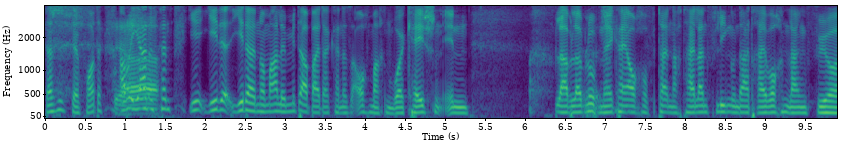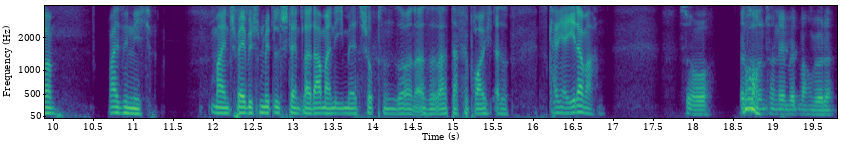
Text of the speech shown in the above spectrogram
Das ist der Vorteil. Aber ja, Ja. das kannst je, jeder, jeder normale Mitarbeiter kann das auch machen. Workation in bla bla bla. Ne? Kann ja auch auf, nach Thailand fliegen und da drei Wochen lang für, weiß ich nicht, meinen schwäbischen Mittelständler da meine E-Mails schubsen. So. Also da, dafür brauche ich, also das kann ja jeder machen. So, wenn Oh. so ein Unternehmen mitmachen würde.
